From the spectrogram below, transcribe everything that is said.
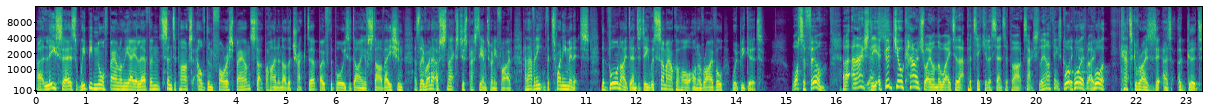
Uh, Lee says we'd be northbound on the A11, Center Parcs Elveden Forest bound, stuck behind another tractor. Both the boys are dying of starvation as they run out of snacks just past the M25 and haven't eaten for 20 minutes. The Bourne identity with some alcohol on arrival would be good. What a film! Uh, and actually, Yes. a good dual carriageway on the way to that particular Center Parcs. Actually, I think it's quite What, a good what, road. what categorises it as a good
